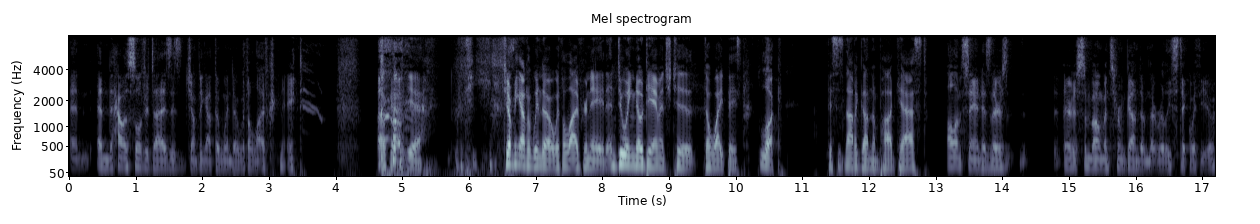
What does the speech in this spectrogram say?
and and how a soldier dies is jumping out the window with a live grenade. Okay, yeah. Jumping out a window with a live grenade and doing no damage to the white base. Look, this is not a Gundam podcast. All I'm saying is there's there's some moments from Gundam that really stick with you,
